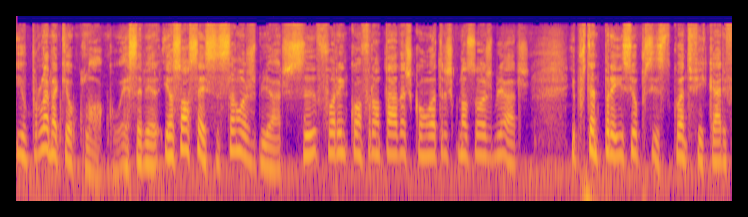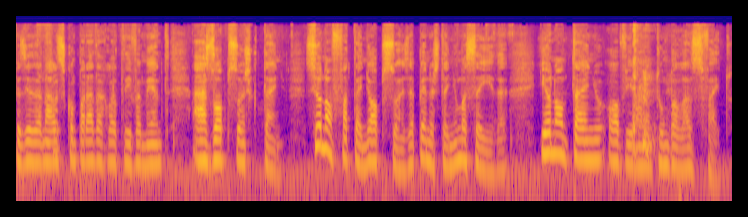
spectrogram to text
e o problema que eu coloco é saber, eu só sei se são as melhores se forem confrontadas com outras que não são as melhores. E, portanto, para isso eu preciso de quantificar e fazer análise comparada relativamente às opções que tenho. Se eu não tenho opções, apenas tenho uma saída, eu não tenho, obviamente, um balanço feito.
